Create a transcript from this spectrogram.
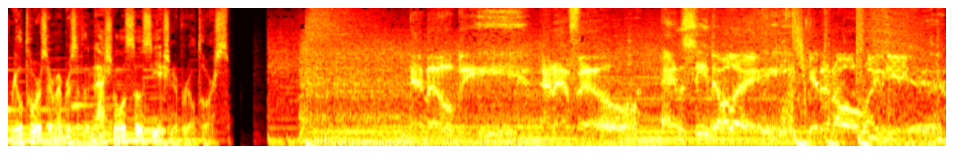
Realtors are members of the National Association of Realtors. MLB, NFL, NCAA. Get it all right here.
